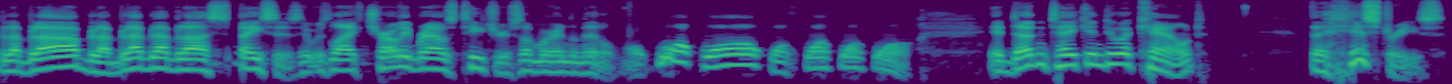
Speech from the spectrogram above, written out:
blah, blah, blah, blah, blah, blah, spaces. It was like Charlie Brown's teacher somewhere in the middle. It doesn't take into account the histories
